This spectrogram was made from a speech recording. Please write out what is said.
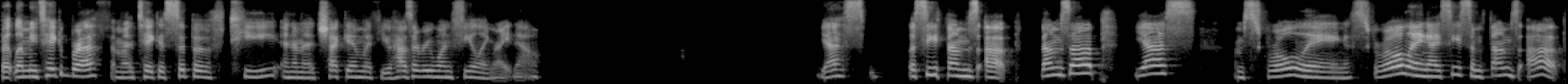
But let me take a breath. I'm going to take a sip of tea and I'm going to check in with you. How's everyone feeling right now? Yes. Let's see thumbs up. Thumbs up. Yes. I'm scrolling, scrolling. I see some thumbs up.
